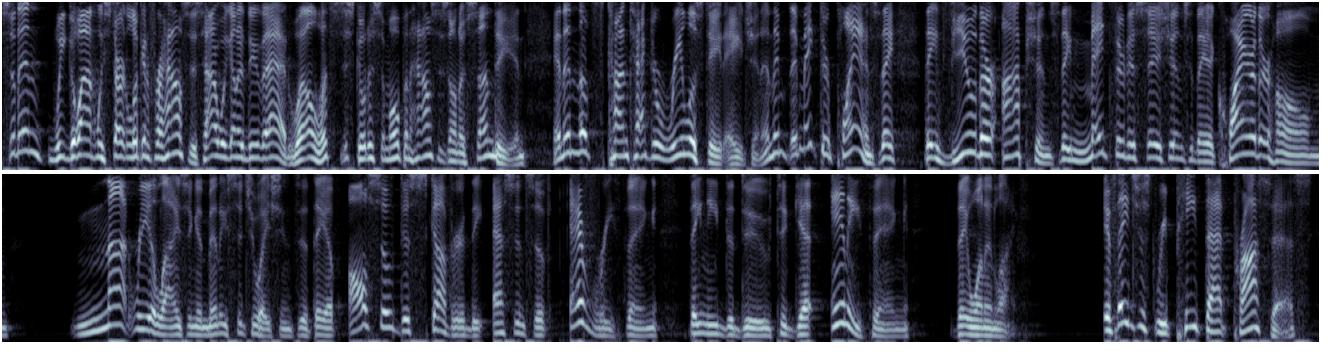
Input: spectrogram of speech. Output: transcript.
So then we go out and we start looking for houses. How are we going to do that? Well, let's just go to some open houses on a Sunday and, and then let's contact a real estate agent. And they, they make their plans. They, they view their their options. They make their decisions and they acquire their home, not realizing in many situations that they have also discovered the essence of everything they need to do to get anything they want in life. If they just repeat that process,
